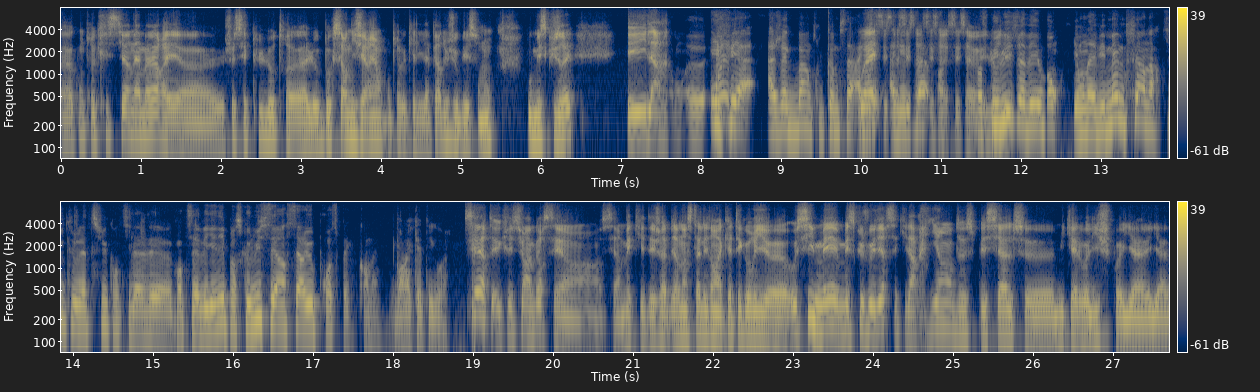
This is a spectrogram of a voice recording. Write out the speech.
euh, contre Christian Hammer et euh, je ne sais plus l'autre, euh, le boxeur nigérian contre lequel il a perdu. J'ai oublié son nom. Vous m'excuserez. Et il a. Euh, effet à, à, Jacques Bain, un truc comme ça. Ouais, c'est ça, c'est ça, c'est ça, Parce que lui, j'avais. Bon, et on avait même fait un article là-dessus quand, il avait, euh, quand il avait gagné, parce que lui, c'est un sérieux prospect quand même, dans la catégorie. Certes, Christian Hammer, c'est un, un mec qui est déjà bien installé dans la catégorie euh, aussi, mais, mais ce que je veux dire, c'est qu'il a rien de spécial, ce Michael Wallish. Quoi. Il y a, il y a,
